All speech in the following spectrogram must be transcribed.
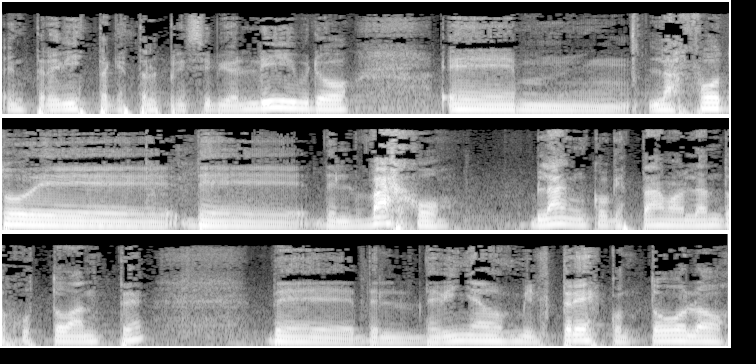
entrevista que está al principio del libro, em, la foto de, de, del bajo blanco que estábamos hablando justo antes de, del- de Viña 2003 con todos los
